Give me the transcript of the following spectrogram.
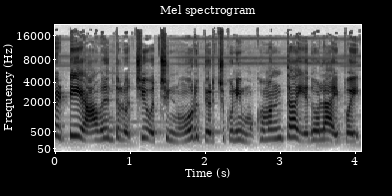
పెట్టి ఆవలింతలు వచ్చి వచ్చి నోరు తెరుచుకుని ముఖమంతా ఏదోలా అయిపోయి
